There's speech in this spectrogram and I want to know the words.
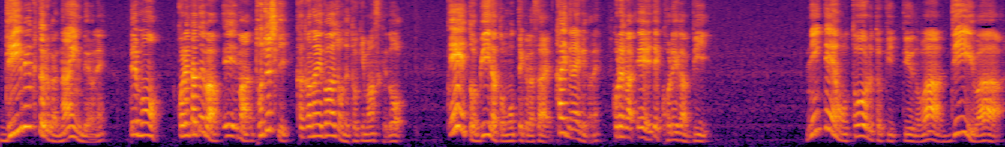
d ベクトルがないんだよね。でも、これ例えば、A、まあ、途中式書かないバージョンで解きますけど、A と B だと思ってください。書いてないけどね。これが A で、これが B。2点を通るときっていうのは、D は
